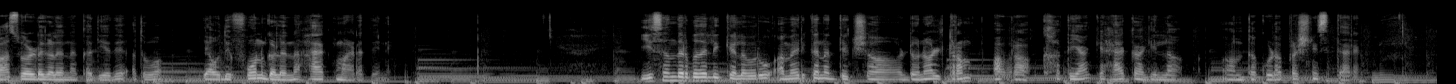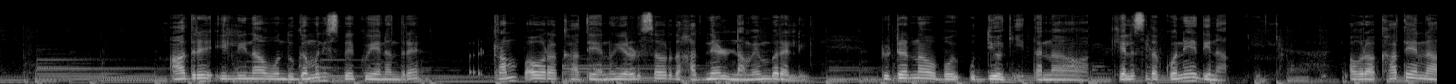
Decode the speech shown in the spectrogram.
ಪಾಸ್ವರ್ಡ್ಗಳನ್ನು ಕದಿಯದೆ ಅಥವಾ ಯಾವುದೇ ಫೋನ್ಗಳನ್ನು ಹ್ಯಾಕ್ ಮಾಡದೇನೆ. ಈ ಸಂದರ್ಭದಲ್ಲಿ ಕೆಲವರು ಅಮೆರಿಕನ್ ಅಧ್ಯಕ್ಷ ಡೊನಾಲ್ಡ್ ಟ್ರಂಪ್ ಅವರ ಖಾತೆ ಯಾಕೆ ಹ್ಯಾಕ್ ಆಗಿಲ್ಲ ಅಂತ ಕೂಡ ಪ್ರಶ್ನಿಸಿದ್ದಾರೆ. ಆದರೆ ಇಲ್ಲಿ ನಾವು ಒಂದು ಗಮನಿಸಬೇಕು ಏನಂದರೆ, ಟ್ರಂಪ್ ಅವರ ಖಾತೆಯನ್ನು ಎರಡು ಸಾವಿರದ ಹದಿನೇಳು ನವೆಂಬರಲ್ಲಿ ಟ್ವಿಟರ್ನ ಒಬ್ಬ ಉದ್ಯೋಗಿ ತನ್ನ ಕೆಲಸದ ಕೊನೆಯ ದಿನ ಅವರ ಖಾತೆಯನ್ನು,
